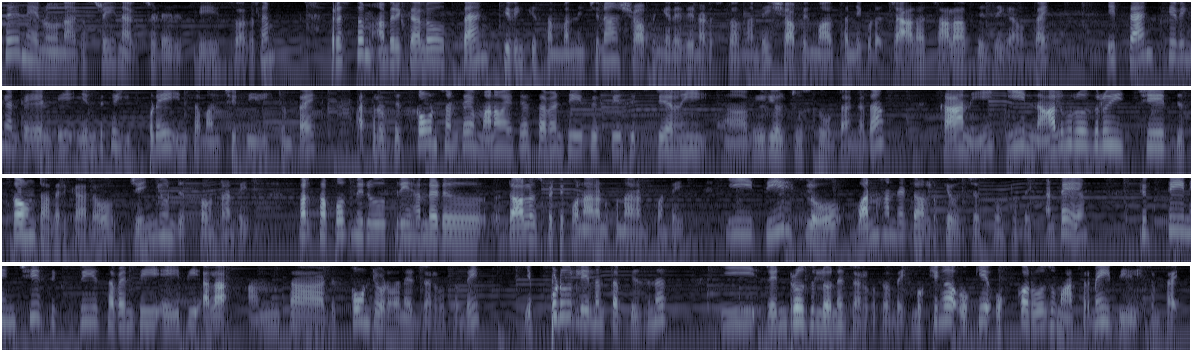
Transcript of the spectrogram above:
నమస్తే నేను నాగశ్రీ నాగశ్రీ డైరీస్కి స్వాగతం. ప్రస్తుతం అమెరికాలో థ్యాంక్స్ గివింగ్కి సంబంధించిన షాపింగ్ అనేది నడుస్తోందండి. షాపింగ్ మాల్స్ అన్నీ కూడా చాలా చాలా బిజీగా ఉంటాయి. ఈ థ్యాంక్స్ గివింగ్ అంటే ఏంటి? ఎందుకు ఇప్పుడే ఇంత మంచి డీల్స్ ఉంటాయి? అసలు డిస్కౌంట్స్ అంటే మనమైతే సెవెంటీ ఫిఫ్టీ సిక్స్టీ అని వీడియోలు చూస్తూ ఉంటాం కదా. కానీ ఈ నాలుగు రోజులు ఇచ్చే డిస్కౌంట్ అమెరికాలో జెన్యున్ డిస్కౌంట్ అండి. ఫర్ సపోజ్ మీరు త్రీ హండ్రెడ్ డాలర్స్ పెట్టి కొనాలనుకున్నారనుకోండి ఈ డీల్స్లో వన్ హండ్రెడ్ డాలర్కే వచ్చేస్తూ ఉంటుంది. అంటే ఫిఫ్టీ నుంచి సిక్స్టీ సెవెంటీ ఎయిటీ అలా అంత డిస్కౌంట్ ఇవ్వడం అనేది జరుగుతుంది. ఎప్పుడూ లేనంత బిజినెస్ ఈ రెండు రోజుల్లోనే జరుగుతుంది. ముఖ్యంగా ఒకే ఒక్క రోజు మాత్రమే ఈ డీల్స్ ఉంటాయి.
